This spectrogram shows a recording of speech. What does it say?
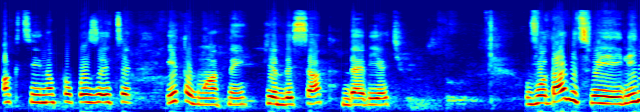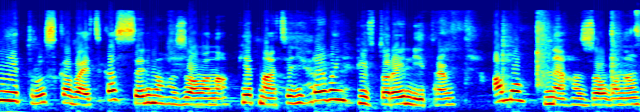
акційна пропозиція. І томатний 59. Вода від своєї лінії трускавецька сильно газована 15 гривень 1,5 літри або не газована.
